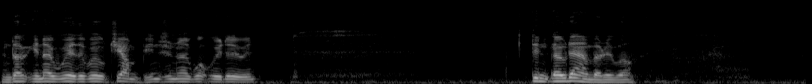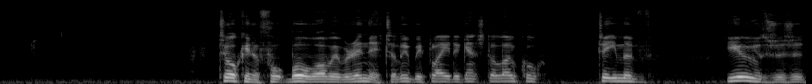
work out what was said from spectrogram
And don't you know we're the world champions, you know what we're doing. Didn't go down very well. talking of football, while we were in Italy, we played against a local team of youths as a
